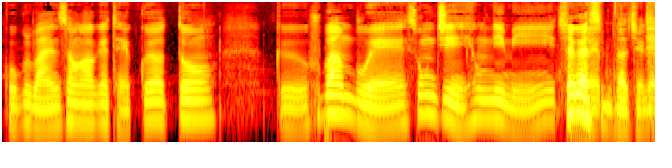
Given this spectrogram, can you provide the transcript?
곡을 완성하게 됐고요. 또 그 후반부에 송지 형님이 또 제가 랩- 했습니다, 제가.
